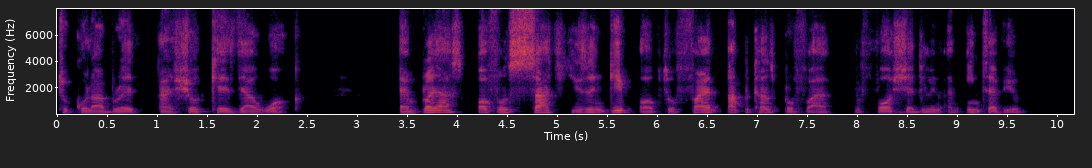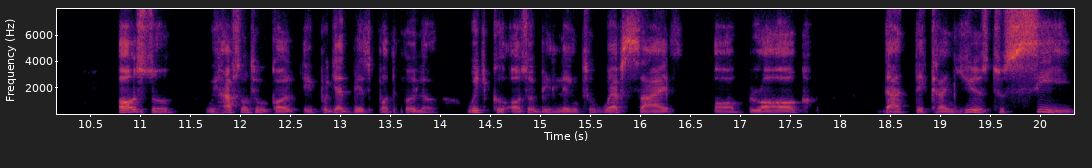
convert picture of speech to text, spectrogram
to collaborate, and showcase their work. Employers often search using GitHub to find applicants' profile before scheduling an interview. Also, we have something we call a project-based portfolio, which could also be linked to websites or blog that they can use to see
